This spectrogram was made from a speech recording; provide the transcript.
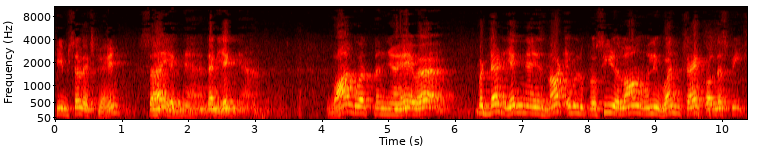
he himself explained, Saha Yajna, that Yajna, Vagvartanya eva, but that yajna is not able to proceed along only one track called the speech.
